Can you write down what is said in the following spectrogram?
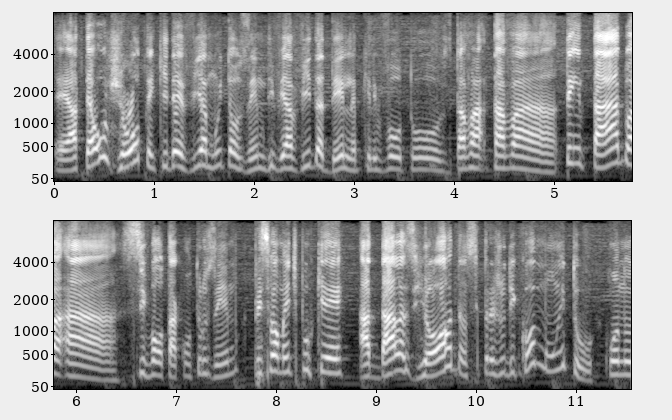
É, até o Joten, que devia muito ao Zemo, devia a vida dele, né? Porque ele voltou, tava, tava tentado a, a se voltar contra o Zemo, principalmente porque a Dallas Jordan se prejudicou muito quando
